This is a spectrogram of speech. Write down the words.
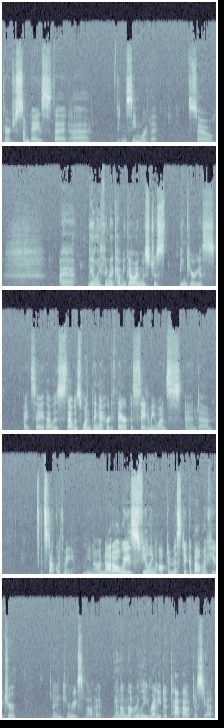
there are just some days that uh, didn't seem worth it. So uh, the only thing that kept me going was just being curious. I'd say that was that was one thing I heard a therapist say to me once, and um, it stuck with me. Mm-hmm. You know, I'm not always feeling optimistic about my future, but I am curious about it, yeah. and I'm not really ready to tap out just yet.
